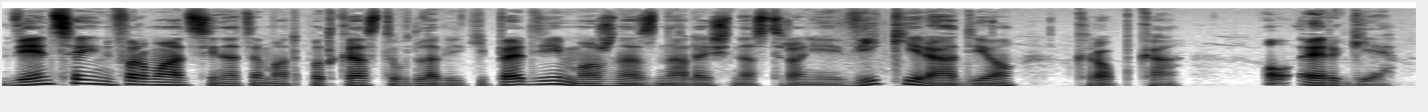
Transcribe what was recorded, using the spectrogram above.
Więcej informacji na temat podcastów dla Wikipedii można znaleźć na stronie wikiradio.org.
